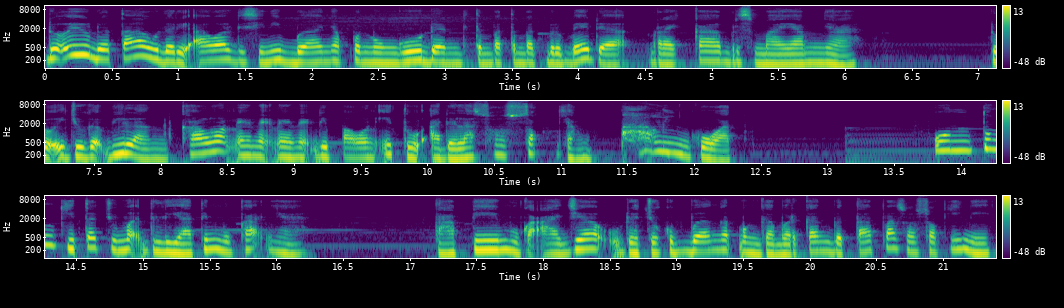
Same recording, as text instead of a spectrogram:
Doi udah tahu dari awal di sini banyak penunggu dan di tempat-tempat berbeda mereka bersemayamnya. Doi juga bilang kalau nenek-nenek di pawon itu adalah sosok yang paling kuat. Untung kita cuma diliatin mukanya. Tapi muka aja udah cukup banget menggambarkan betapa sosok ini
